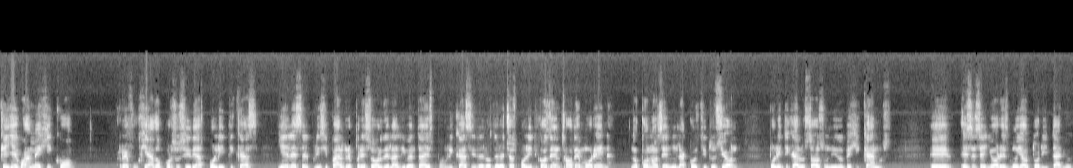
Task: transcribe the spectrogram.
que llegó a México refugiado por sus ideas políticas y él es el principal represor de las libertades públicas y de los derechos políticos dentro de Morena. No conoce ni la constitución, política de los Estados Unidos mexicanos. Eh, ese señor es muy autoritario,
